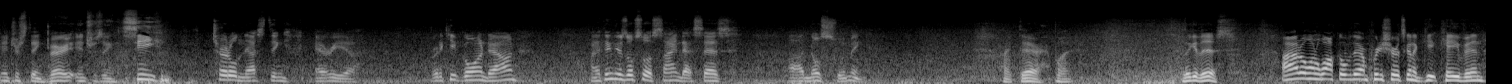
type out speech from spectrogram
Interesting, very interesting. Sea turtle nesting area. We're gonna keep going down. And I think there's also a sign that says uh, no swimming right there. But look at this. I don't want to walk over there. I'm pretty sure it's gonna get cave in.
